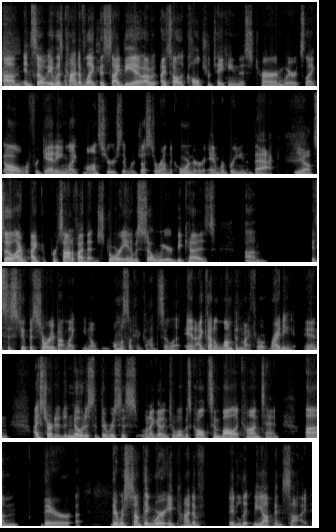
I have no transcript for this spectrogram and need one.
Um, and so it was kind of like this idea. I saw the culture taking this turn where it's like, oh, we're forgetting like monsters that were just around the corner, and we're bringing them back. yeah. So I, I personified that story, and it was so weird because um, it's a stupid story about like you know almost like a Godzilla, and I got a lump in my throat writing it, and I started to notice that there was this when I got into what was called symbolic content. Um, there, uh, there was something where it kind of it lit me up inside,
